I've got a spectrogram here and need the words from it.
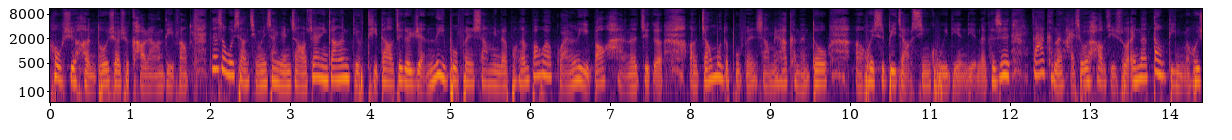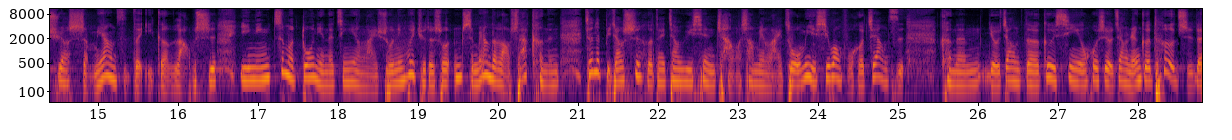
后续很多需要去考量的地方。但是我想请问一下园长，虽然您刚刚有提到这个人力部分上面的，可能包括管理，包含了这个呃招募的部分上面，它可能都呃会是比较辛苦一点点的。可是大家可能还是会好奇说，哎，那到底你们会需要什么样子的一个老师？以您这么多年的经验来说，您会觉得说，嗯，什么样的老师他可能真的比较适合在教育现场上面来做，我们也希望符合这样子，可能有这样的个性，或是有这样人格特质的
